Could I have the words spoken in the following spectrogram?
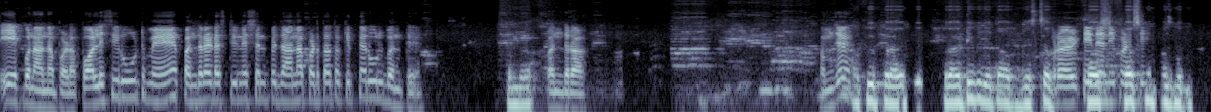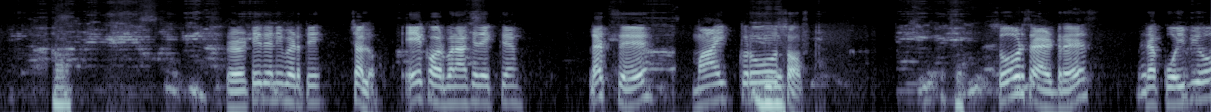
एक बनाना पड़ा। पॉलिसी रूट में पंद्रह डेस्टिनेशन पे जाना पड़ता तो कितने रूल बनते? पंद्रह। समझे? प्रायोरिटी भी देता प्रायोरिटी देनी पड़ती। प्रायोरिटी देनी पड़ती। चलो एक और बना के देखते हैं। लेट्स से माइक्रोसॉफ्ट सोर्स एड्रेस मेरा कोई भी हो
